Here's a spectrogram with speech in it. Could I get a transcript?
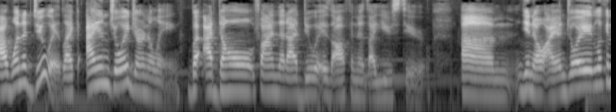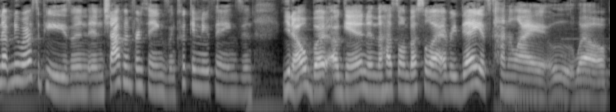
I want to do it. Like I enjoy journaling, but I don't find that I do it as often as I used to. Um, you know, I enjoy looking up new recipes and, and shopping for things and cooking new things and you know, but again, in the hustle and bustle of every day, it's kind of like, ooh, well,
